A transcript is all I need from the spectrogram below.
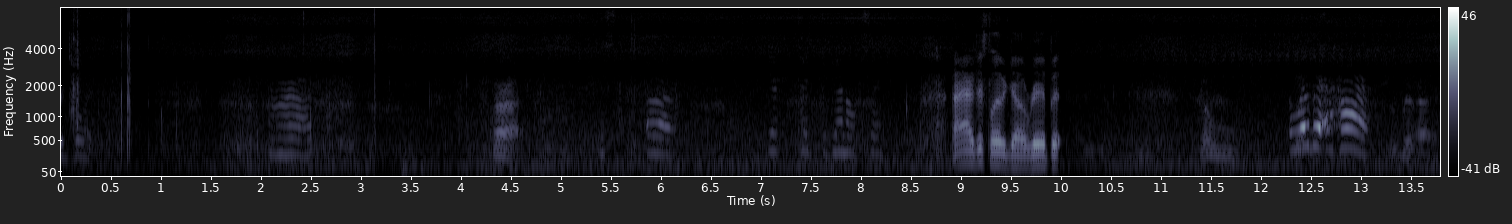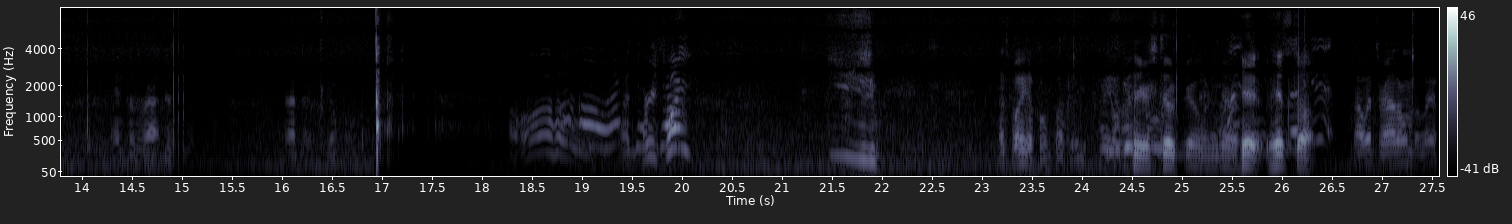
third point. Alright. Alright. Just, uh, you have to take the gun off, so. Ah, just let it go. Rip it. Go a little bit higher. A little bit higher. And to the right just a little. Right there. Go for. Oh, Oh, that's that's pretty shot. sweet. That's way up on top of you. You're still going. Go. Hit, hit stop. Oh, it's right on the left.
